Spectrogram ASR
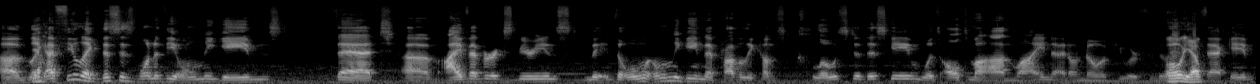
Um, like Yeah. I feel like this is one of the only games that um, I've ever experienced. The only game that probably comes close to this game was Ultima Online. I don't know if you were familiar Oh, with that game.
